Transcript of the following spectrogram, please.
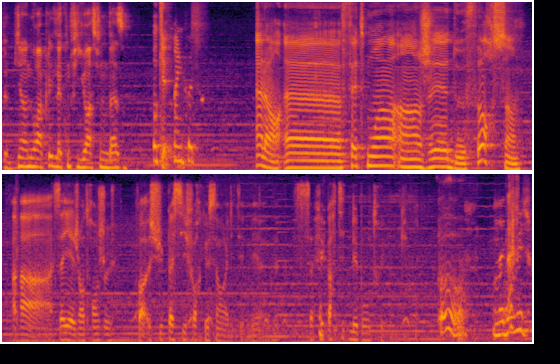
de bien nous rappeler de la configuration de base. Ok. Prends une photo. Alors, euh, faites-moi un jet de force. Ah, ça y est, j'entre en jeu. Enfin, je suis pas si fort que ça en réalité, mais euh, ça fait partie de mes bons trucs. Oh On a des muscles.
